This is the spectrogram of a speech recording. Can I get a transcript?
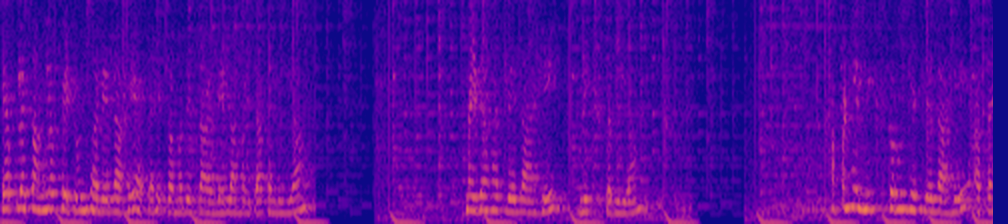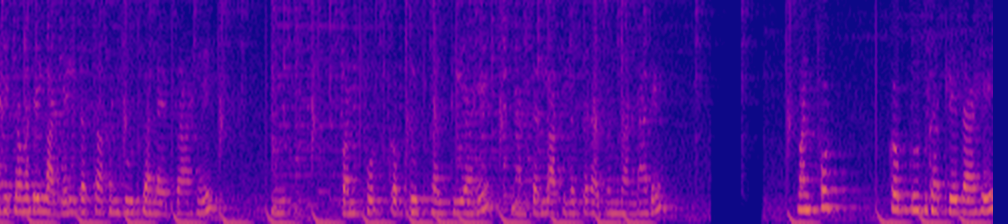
हे आपलं चांगलं फेटून झालेलं आहे. आता ह्याच्यामध्ये चाळलेला मैदा घालूया. मैदा घातलेला आहे मिक्स करूया. आपण हे मिक्स करून घेतलेलं आहे. आता ह्याच्यामध्ये लागेल तसं आपण दूध घालायचं आहे. मी वन फोर्थ कप दूध घालती आहे. नंतर लागलं तर अजून घालणार आहे. वन फोर्थ कप दूध घातलेलं आहे.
